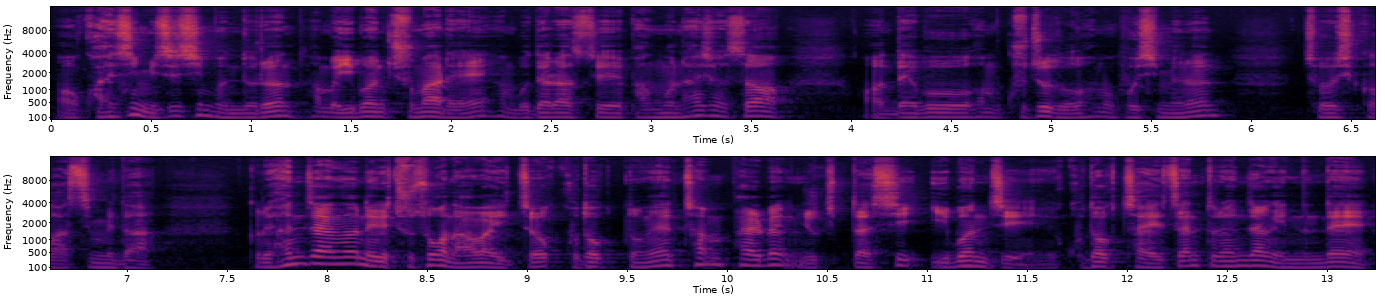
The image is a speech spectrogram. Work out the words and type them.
어, 관심 있으신 분들은 한번 이번 주말에 모델하우스에 방문하셔서 어, 내부 한번 구조도 한번 보시면은 좋으실 것 같습니다. 그리고 현장은 여기 주소가 나와 있죠. 고덕동의 1860-2번지 고덕차의 센터 현장이 있는데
